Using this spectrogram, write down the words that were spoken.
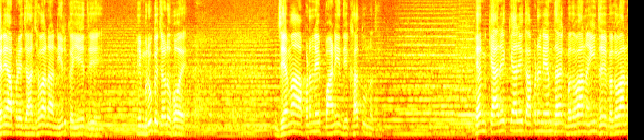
એને આપણે ઝાંઝવાના નીર કહીએ છીએ એ મૃગ જળ હોય, જેમાં આપણને પાણી દેખાતું નથી. એમ ક્યારેક ક્યારેક આપણને એમ થાય કે ભગવાન અહીં છે, ભગવાન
